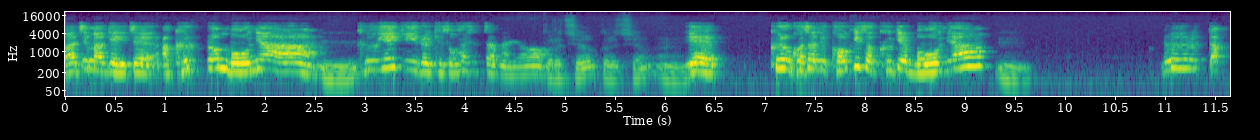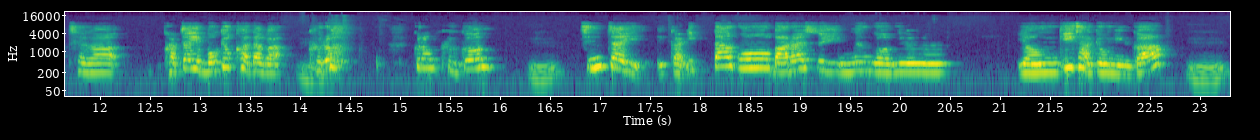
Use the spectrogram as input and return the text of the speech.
마지막에 이제 아 그럼 뭐냐 음, 그 얘기를 계속 하셨잖아요. 그렇죠, 그렇죠. 음, 예. 그럼 거사님 거기서 그게 뭐냐를 음, 딱 제가 갑자기 목욕하다가 음. 그럼 그럼 그건 음, 진짜 이- 그러니까 있다고 말할 수 있는 거는 연기 작용인가? 음,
